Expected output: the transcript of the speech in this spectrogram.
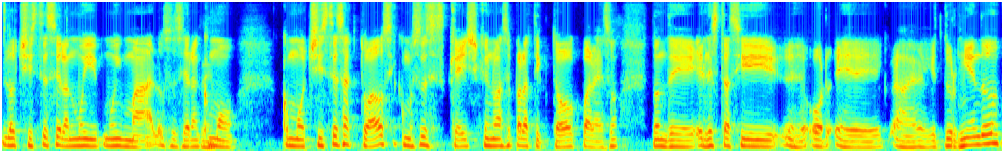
los chistes eran muy, muy malos, o sea, eran Sí. como, como chistes actuados y como esos sketches que uno hace para TikTok, para eso, donde él está así eh, or- eh, ah, durmiendo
